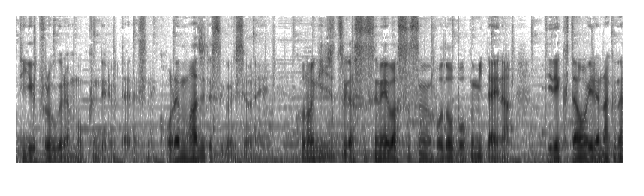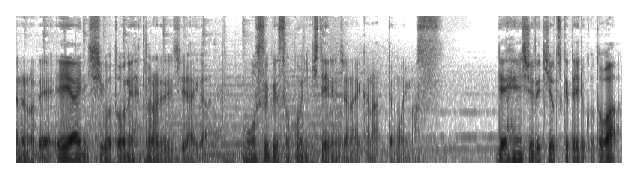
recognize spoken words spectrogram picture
っていうプログラムを組んでるみたいですね。これマジですごいですよね。この技術が進めば進むほど僕みたいなディレクターはいらなくなるので AI に仕事をね取られる時代がもうすぐそこに来ているんじゃないかなって思いますで編集で気をつけていることは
